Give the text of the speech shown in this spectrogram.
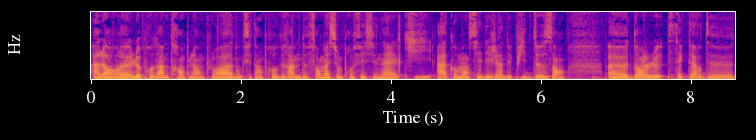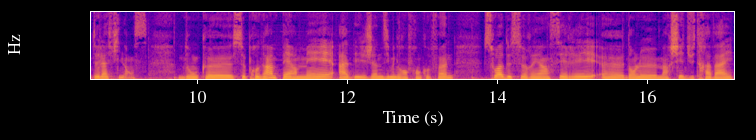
alors euh, le programme Tremplin Emploi, donc c'est un programme de formation professionnelle qui a commencé déjà depuis deux ans euh, dans le secteur de, de la finance. Donc euh, ce programme permet à des jeunes immigrants francophones soit de se réinsérer euh, dans le marché du travail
